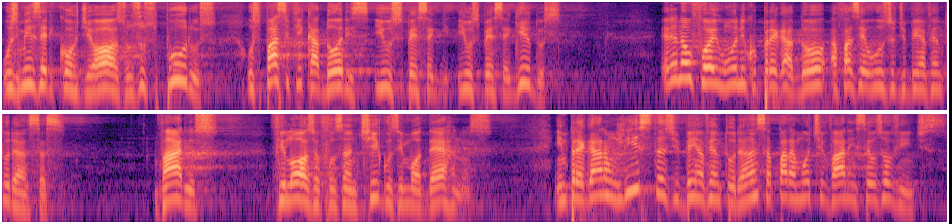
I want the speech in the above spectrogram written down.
os misericordiosos, os puros, os pacificadores e os, e os perseguidos, ele não foi o único pregador a fazer uso de bem-aventuranças. Vários filósofos antigos e modernos empregaram listas de bem-aventurança para motivarem seus ouvintes.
